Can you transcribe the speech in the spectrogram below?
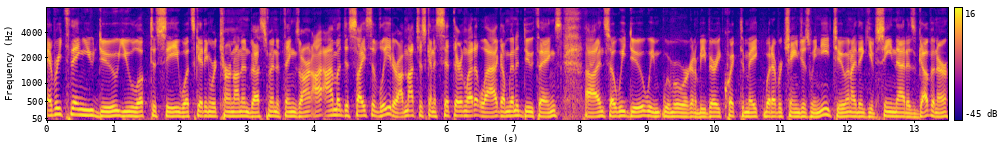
everything you do, you look to see what's getting return on investment. If things aren't, I, am a decisive leader. I'm not just going to sit there and let it lag. I'm going to do things, uh, and so we do. We, we're going to be very quick to make whatever changes we need to, and I think you've seen that as governor.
